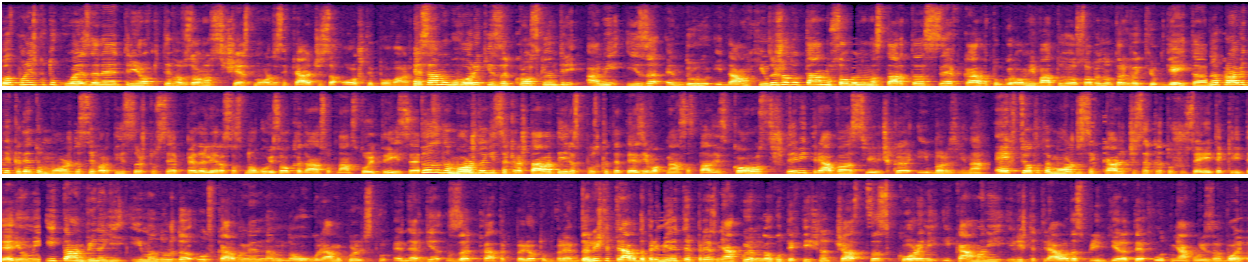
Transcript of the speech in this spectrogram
В планинското колездене тренировките в зона 6 може да се каже, че са още по-важни. Не само говорейки за крос-кънтри, ами и за ендуро и даунхил, защото там особено на старта се вкарват огромни ватове, особено тръгвайки от гейта. Направите, където може да се върти, също се педалира с много висока данс от над 130. Та за да може да ги съкръщавате и разпускате тези влакна с тази скорост, ще ви трябва силичка и бързина. Ехциотата може да се каже, че са като шосейните критериуми и там винаги има нужда от вкарване на много голямо количество енергия за кратък период от време. Дали ще трябва да преминете през някоя много технична част с корени и камъни или ще трябва да спринтирате от някой завой,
